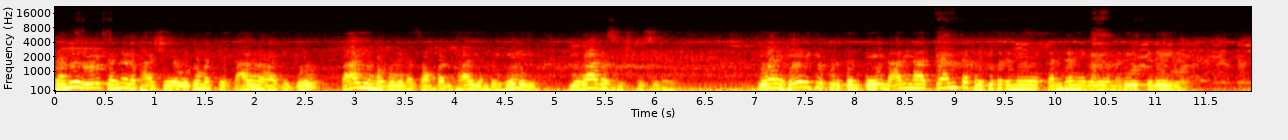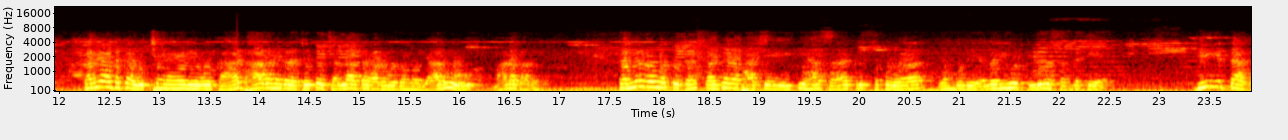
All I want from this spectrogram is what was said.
ತಮಿಳು ಕನ್ನಡ ಭಾಷೆಯ ಉಗಮಕ್ಕೆ ಕಾರಣವಾಗಿದ್ದು, ತಾಯಿ ಮಗುವಿನ ಸಂಬಂಧ ಎಂದು ಹೇಳಿ ವಿವಾದ ಸೃಷ್ಟಿಸಿದರು. ಇವರ ಹೇಳಿಕೆ ಕುರಿತಂತೆ ನಾಡಿನಾದ್ಯಂತ ಪ್ರತಿಭಟನೆ ಖಂಡನೆಗಳು ನಡೆಯುತ್ತಲೇ ಇವೆ. ಕರ್ನಾಟಕ ಉಚ್ಚ ನ್ಯಾಯಾಲಯವು ಕಾ ಭಾವನೆಗಳ ಜೊತೆ ಚೆಲ್ಲಾಟವಾಡುವುದನ್ನು ಯಾರೂ ಮಾಡಬಾರದು. ತಮಿಳು ಮತ್ತು ಕನ್- ಕನ್ನಡ ಭಾಷೆಯ ಇತಿಹಾಸ ಕ್ರಿಸ್ತಪೂರ್ವ ಎಂಬುದು ಎಲ್ಲರಿಗೂ ತಿಳಿದ ಸಂಗತಿಯೇ. ಹೀಗಿದ್ದಾಗ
